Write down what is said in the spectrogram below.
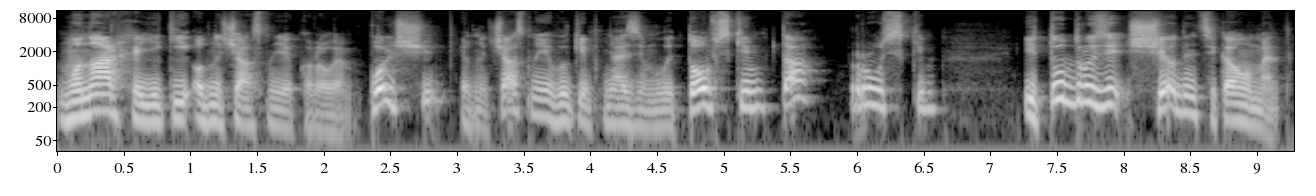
монарха, який одночасно є королем Польщі і одночасно є великим князем Литовським та Руським. І тут, друзі, ще один цікавий момент.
